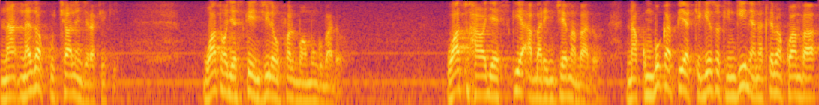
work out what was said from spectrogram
Na naweza kuchallenge rafiki watu hawajasikia injili ya ufalme wa mungu bado. Watu hawajasikia habari njema bado. Nakumbuka pia kigezo kingine anasema kwamba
